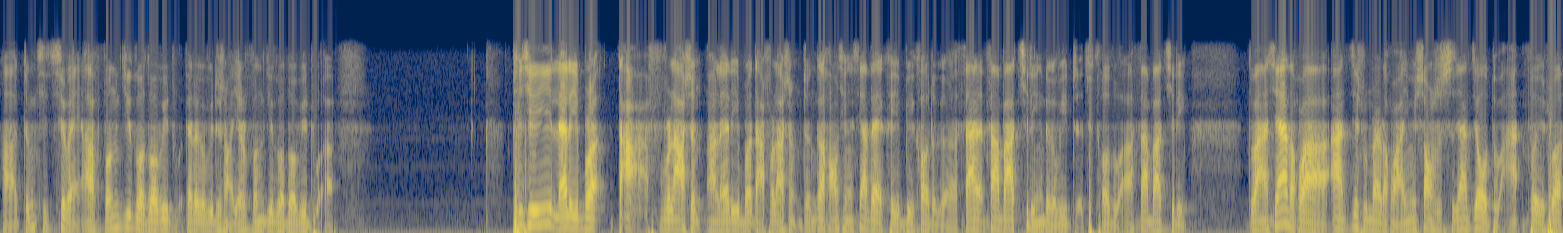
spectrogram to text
啊，整体企稳啊，逢低做多为主，在这个位置上也是逢低做多为主啊。PTA 来了一波大幅拉升啊，来了一波大幅拉升，整个行情现在可以背靠这个三三八七零这个位置去操作啊，三八七零。短线的话，按技术面的话，因为上市时间较短，所以说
